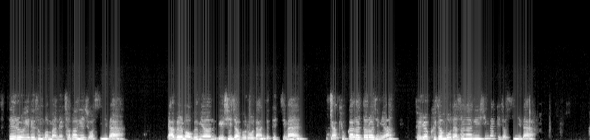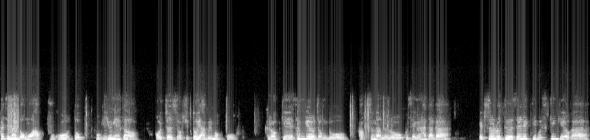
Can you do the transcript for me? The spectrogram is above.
스테로이드 성분만을 처방해 주었습니다. 약을 먹으면 일시적으로 나은 듯 했지만 약 효과가 떨어지면 되려 그전보다 상황이 심각해졌습니다. 하지만 너무 아프고 또 보기 흉해서 어쩔 수 없이 또 약을 먹고 그렇게 3개월 정도 악순환으로 고생을 하다가 앱솔루트 셀렉티브 스킨케어가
